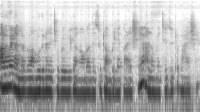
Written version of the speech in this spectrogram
အားလုံးပဲလာမယ်ပမာမွေးကနေချိုးပေးပြီးကံကောင်းပါစေဆုတောင်းပေးလိုက်ပါတယ်ရှင်အားလုံးပဲကျေးဇူးတင်ပါတယ်ရှင်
